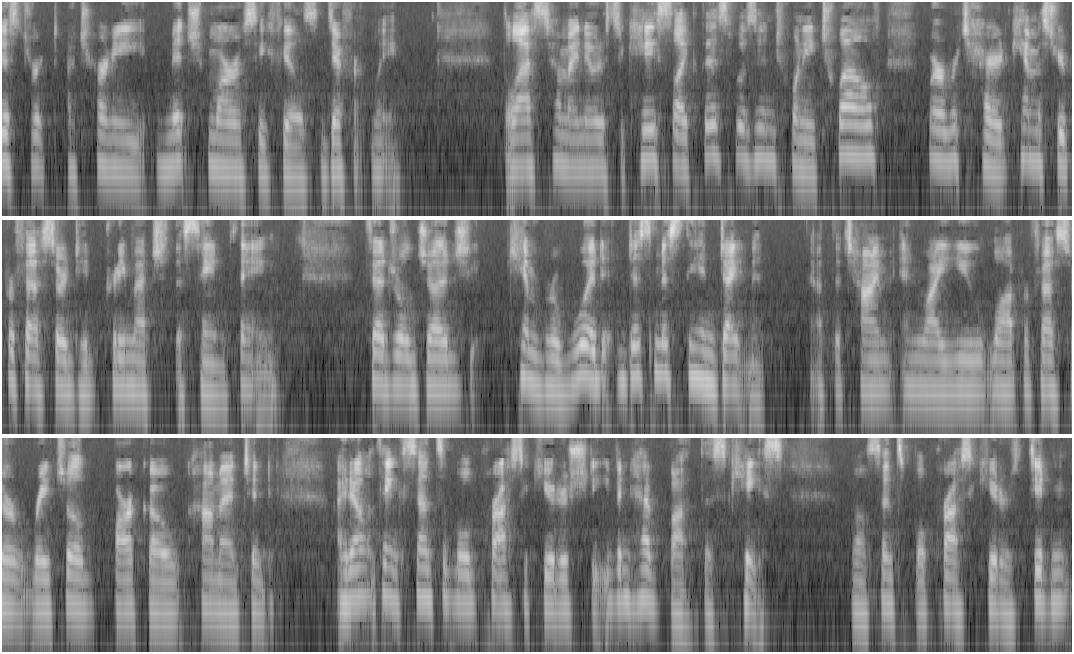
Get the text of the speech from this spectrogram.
District Attorney Mitch Morrissey feels differently. The last time I noticed a case like this was in 2012, where a retired chemistry professor did pretty much the same thing. Federal Judge Kimba Wood dismissed the indictment. At the time, NYU law professor Rachel Barkow commented, I don't think sensible prosecutors should even have bought this case. Well, sensible prosecutors didn't,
